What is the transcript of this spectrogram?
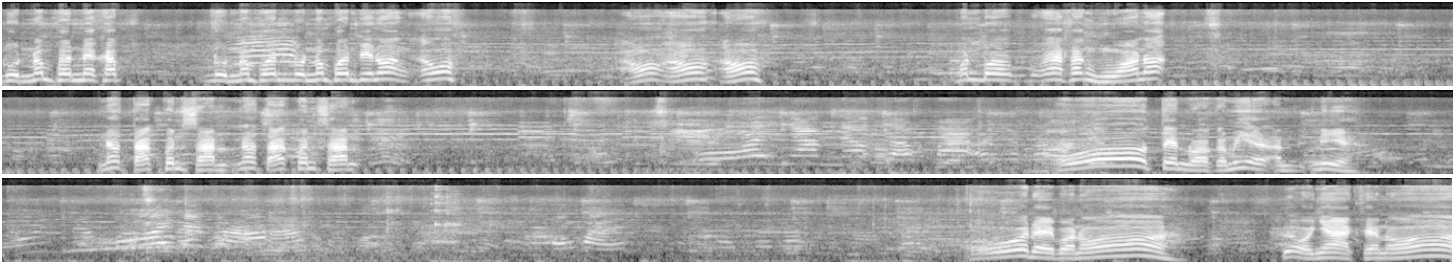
รุ่นน้ำเพิ่นนะครับรุ่นน้ำเพิ่นรุ่นน้ำเพิ่นพี่น้องเอาเอาเอาเอามันบ่ว่าทั้งหัวเนาะแนวตักเพิ่นสันแนวตักเพิ่นสันโอ้ยเต้นว่าก็มีอันนี้โอ้ยได้ปลาของไปโอ้ได้บ่เนาะคือเอายากแท้เนาะ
